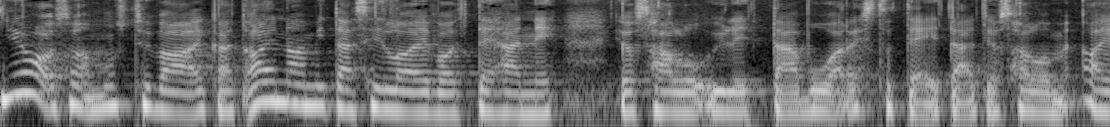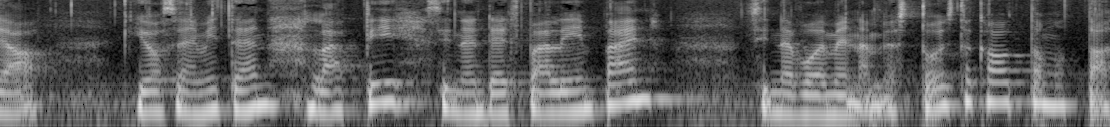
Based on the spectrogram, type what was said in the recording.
Joo, se on musta hyvä aika. Että ainoa mitä silloin ei voi tehdä, niin jos haluaa ylittää vuoristoteitä, että jos haluamme ajaa Josemiten läpi sinne Death Valleyin päin, sinne voi mennä myös toista kautta, mutta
